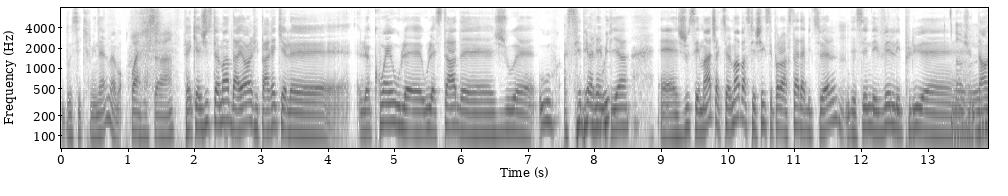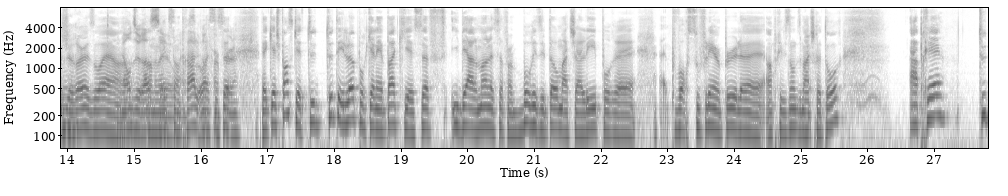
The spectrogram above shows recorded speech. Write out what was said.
dossiers criminels, mais bon. Ouais, c'est ça. Hein? Fait que justement, d'ailleurs, il paraît que le le coin où le où le stade euh, joue euh, où CD Olympia euh, joue ses matchs actuellement parce que je sais que c'est pas leur stade habituel. C'est une des villes les plus euh, Dangereuses, dangereuses, ouais, en, Honduras, en Amérique c'est- centrale, ouais, ouais, c'est ça. peu. Fait que je pense que tout, tout est là pour que l'impact s'offre idéalement là, s'offre un beau résultat au match aller pour euh, pouvoir souffler un peu là, en prévision du match retour. Après, tout-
